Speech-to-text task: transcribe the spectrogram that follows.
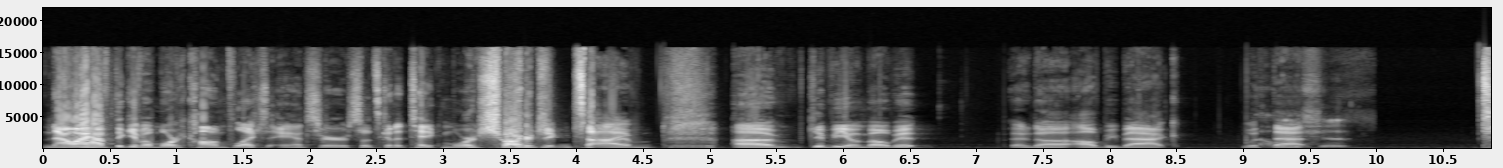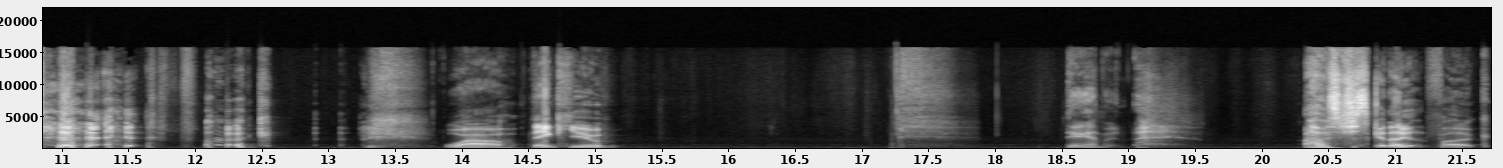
now I have to give a more complex answer, so it's going to take more charging time. Um give me a moment and uh I'll be back with Holy that. shit. Fuck. Wow. Thank you. Damn it. I was just gonna fuck.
